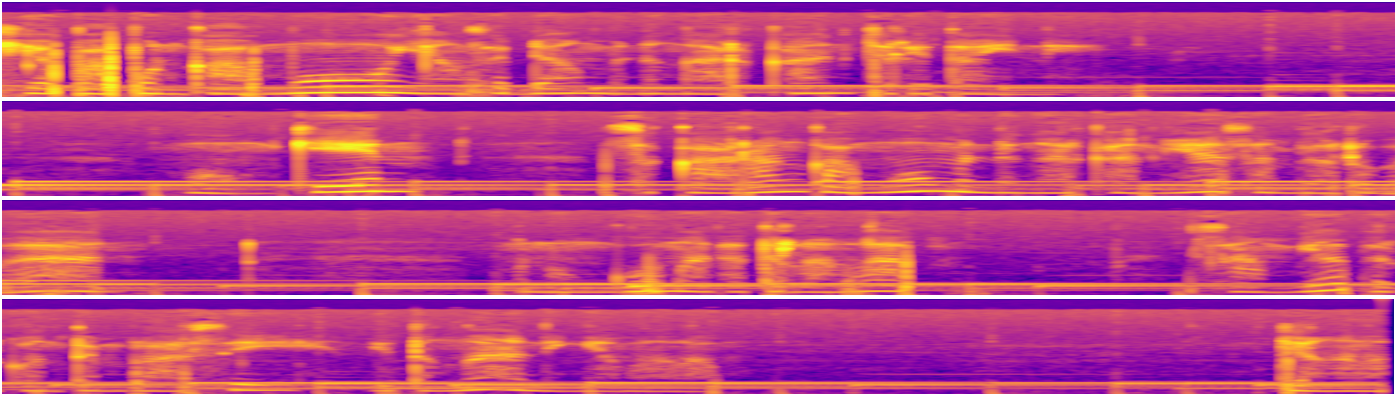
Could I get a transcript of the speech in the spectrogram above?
siapa pun kamu yang sedang mendengarkan cerita ini, mungkin sekarang kamu mendengarkannya sambil rebahan, menunggu mata terlelap sambil berkontemplasi di tengah heningnya malam. Jangan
